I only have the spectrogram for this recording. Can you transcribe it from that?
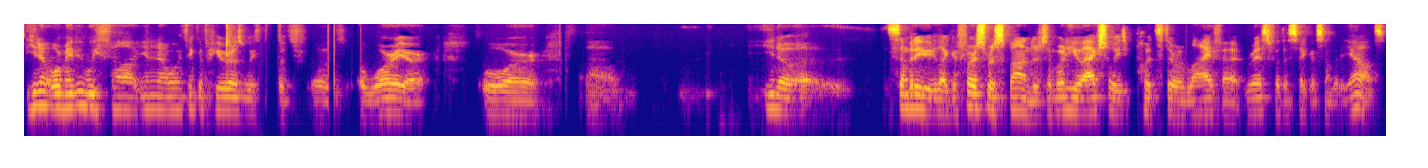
you know, or maybe we thought, you know, we think of heroes, with of, of a warrior, or um, you know, uh, somebody like a first responder, somebody who actually puts their life at risk for the sake of somebody else.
